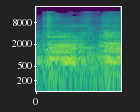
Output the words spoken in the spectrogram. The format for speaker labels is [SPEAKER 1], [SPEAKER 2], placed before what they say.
[SPEAKER 1] aparta.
